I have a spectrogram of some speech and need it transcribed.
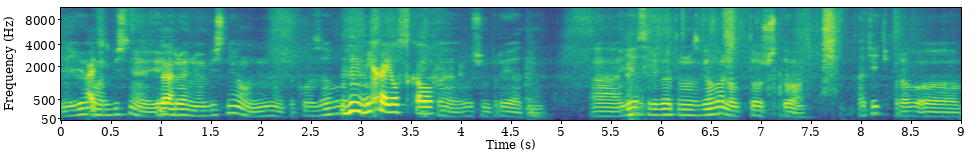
Я вам те- объясняю, я да. крайне объяснял, не знаю, как вас зовут. Мгм, Михаил Соколов. Михаил, очень приятно. А, я с ребятами разговаривал, то, что хотите э,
